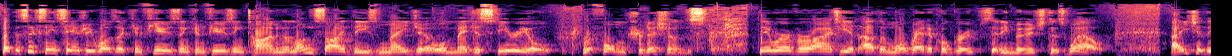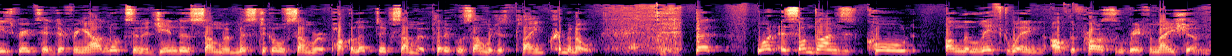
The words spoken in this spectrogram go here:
But the 16th century was a confused and confusing time, and alongside these major or magisterial reform traditions, there were a variety of other more radical groups that emerged as well. Each of these groups had differing outlooks and agendas. Some were mystical, some were apocalyptic, some were political, some were just plain criminal. But what is sometimes called on the left wing of the Protestant Reformation,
